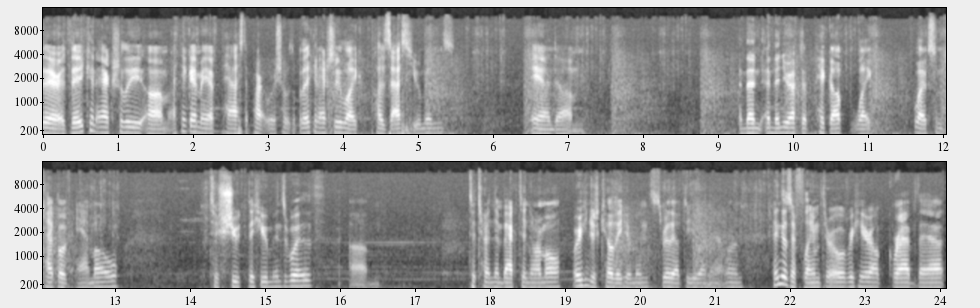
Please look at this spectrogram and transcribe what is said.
there, they can actually, um, I think I may have passed the part where it shows up, but they can actually, like, possess humans. And, um, and then, and then you have to pick up, like, like some type of ammo to shoot the humans with, um, to turn them back to normal. Or you can just kill the humans, it's really up to you on that one. I think there's a flamethrower over here, I'll grab that.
